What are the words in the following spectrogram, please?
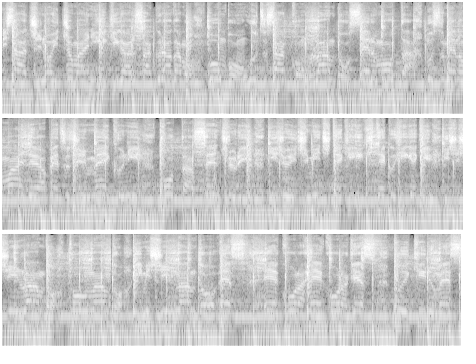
リサーチの一丁前に息がある桜だもん。ボンボン打つ昨今ランドセル持った娘の前では別人メイクに凝ったセンチュリー。21日的生きてく悲劇石新ランド。高難度意味深難度。S えコラヘコラゲス。V キルメス。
